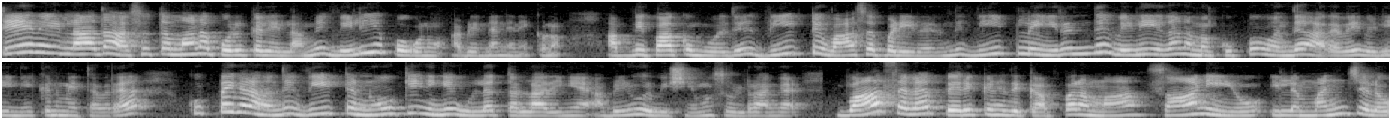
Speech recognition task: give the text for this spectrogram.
தேவையில்லாத அசுத்தமான பொருட்கள் எல்லாமே வெளியே போகணும் அப்படின்னு தான் நினைக்கணும். அப்படி பார்க்கும்போது வீட்டு வாசப்படியில இருந்து இருந்து வெளியே தான் நம்ம குப்பை வந்து அறவே வெளியே நீக்கணுமே தவிர குப்பைகளை வந்து வீட்டை நோக்கி நீங்க உள்ள தள்ளாதீங்க அப்படின்னு ஒரு விஷயமும் சொல்றாங்க. வாசலை பெருக்கினதுக்கு அப்புறமா சாணியோ இல்ல மஞ்சளோ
